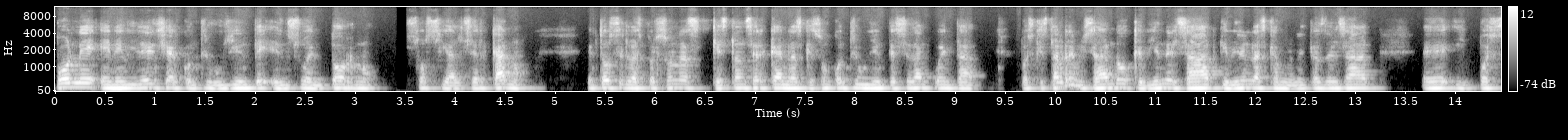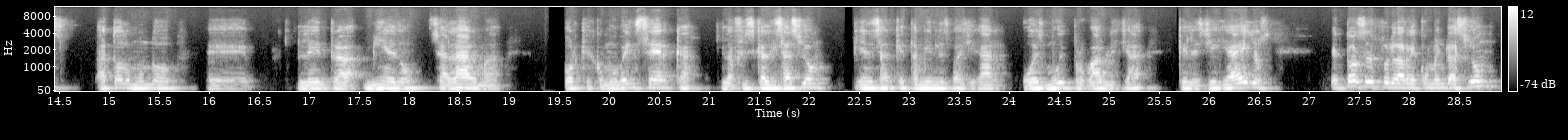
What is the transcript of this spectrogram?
pone en evidencia al contribuyente en su entorno social cercano. Entonces, las personas que están cercanas, que son contribuyentes, se dan cuenta, pues, que están revisando, que viene el SAT, que vienen las camionetas del SAT, eh, y pues a todo mundo eh, le entra miedo, se alarma, porque como ven cerca la fiscalización, piensan que también les va a llegar, o es muy probable ya que les llegue a ellos. Entonces, pues la recomendación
